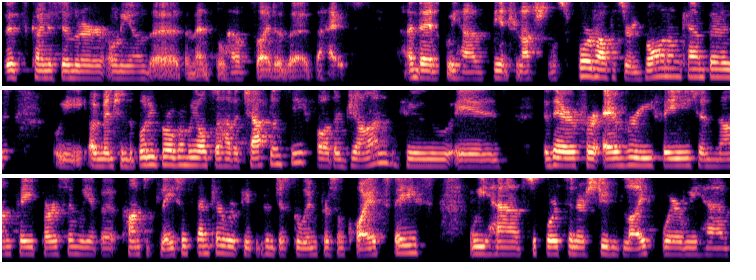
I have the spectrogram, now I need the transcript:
It's kind of similar, only on the, the mental health side of the, the house. And then we have the international support officer Yvonne on campus. We I mentioned the buddy program. We also have a chaplaincy, Father John, who is there for every faith and non-faith person. We have a contemplative center where people can just go in for some quiet space. We have supports in our student life where we have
